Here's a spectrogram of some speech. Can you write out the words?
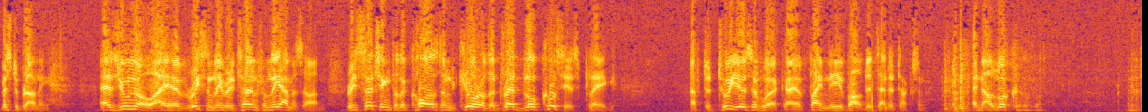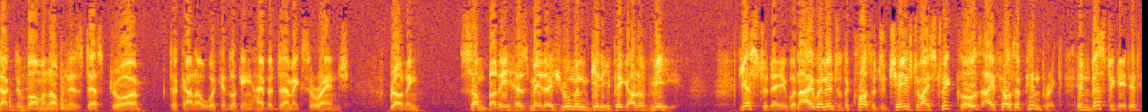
Mr. Browning, as you know, I have recently returned from the Amazon, researching for the cause and cure of the dread leucosis plague. After two years of work, I have finally evolved its antitoxin. And now look. Dr. Bowman opened his desk drawer, took out a wicked looking hypodermic syringe. Browning, somebody has made a human guinea pig out of me. Yesterday, when I went into the closet to change to my street clothes, I felt a pinprick, investigated,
